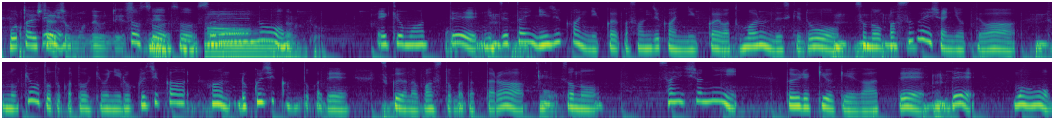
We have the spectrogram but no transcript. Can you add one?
交代したりするもんね運転手さそんね。うそうそう、それの影響もあって、にうん。絶対2時間に1回か3時間に1回は止まるんですけど、うんそのバス会社によっては、うん。その京都とか東京に6時間半6時間とかで着くようなバスとかだったら、おその最初にトイレ休憩があって、うん。でもう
